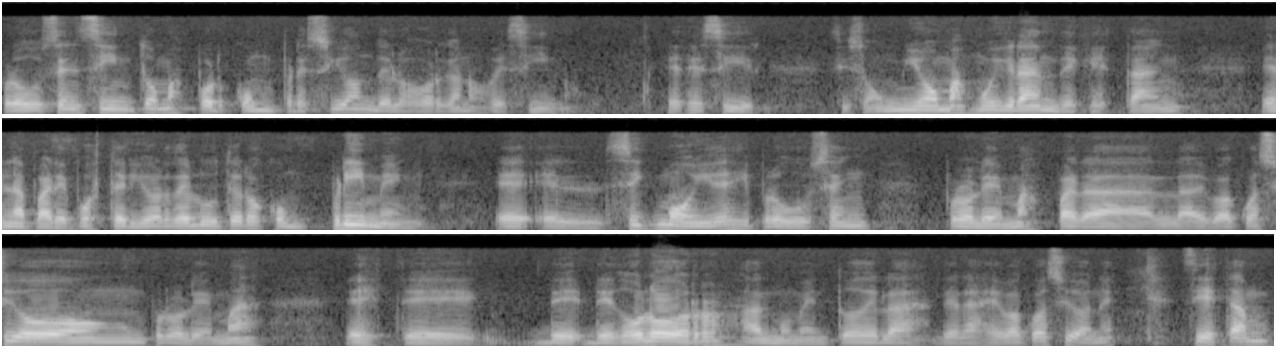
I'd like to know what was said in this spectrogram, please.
producen síntomas por compresión de los órganos vecinos. Es decir, si son miomas muy grandes que están en la pared posterior del útero, comprimen eh, el sigmoides y producen problemas para la evacuación, problemas este, de, dolor al momento de, las evacuaciones. Si están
